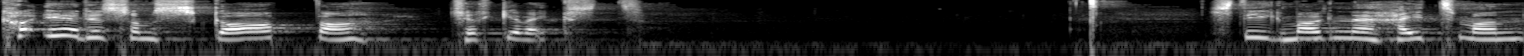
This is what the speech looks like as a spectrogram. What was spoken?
Hva er det som skaper kirkevekst? Stig Magne Heitmann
